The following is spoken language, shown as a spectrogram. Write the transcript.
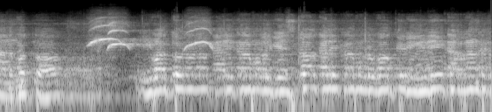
ನನಗೆ ಗೊತ್ತು. ಇವತ್ತು ನಾನು ಕಾರ್ಯಕ್ರಮಗಳಿಗೆ ಎಷ್ಟೋ ಕಾರ್ಯಕ್ರಮಗಳಿಗೆ ಹೋಗ್ತೀನಿ, ಇಡೀ ಕರ್ನಾಟಕ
